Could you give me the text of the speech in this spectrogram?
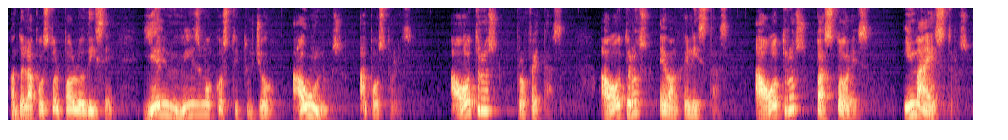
cuando el apóstol Pablo dice, y él mismo constituyó a unos apóstoles, a otros profetas, a otros evangelistas, a otros pastores y maestros,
